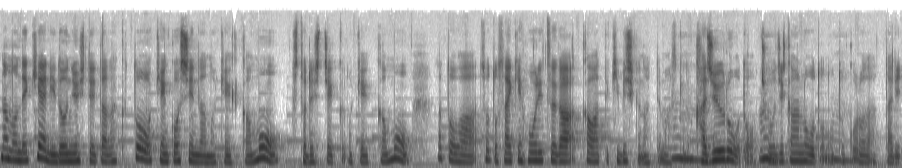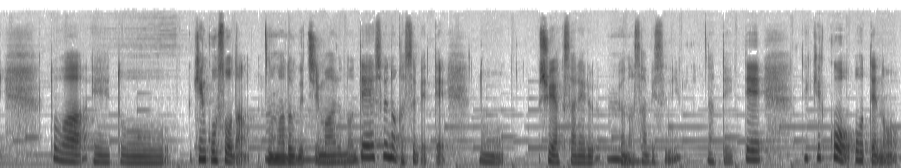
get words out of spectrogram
なのでケアリー導入していただくと健康診断の結果もストレスチェックの結果もあとはちょっと最近法律が変わって厳しくなってますけど、過重労働長時間労働のところだったり、あとは、えーと、健康相談の窓口もあるので、そういうのが全ての集約されるようなサービスになっていて、で結構大手の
